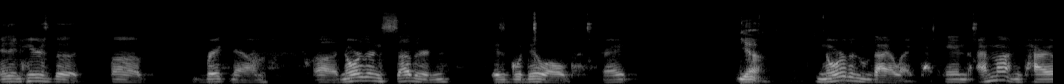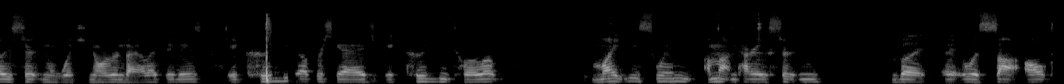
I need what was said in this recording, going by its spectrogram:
And then here's the uh, breakdown. Uh, northern southern is guadilalt, right? yeah. northern dialect, and I'm not entirely certain which northern dialect it is. It could be Upper Skagit, it could be Tulalip, might be Swin. I'm not entirely certain, but it was Saw Alt.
